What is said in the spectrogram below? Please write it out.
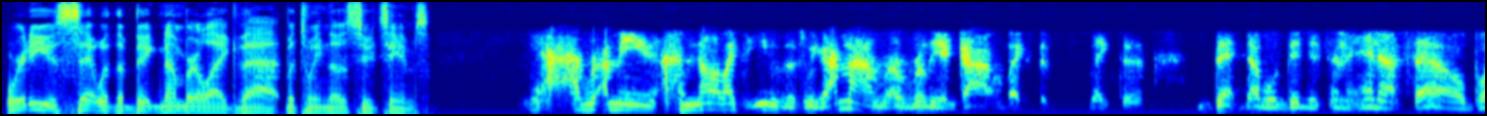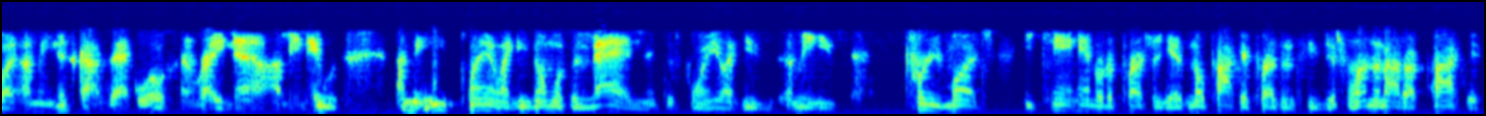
Where do you sit with a big number like that between those two teams? Yeah, I, I mean, I know I like the Eagles this week. I'm not a, really a guy who likes to like to bet double digits in the NFL, but I mean, this guy Zach Wilson right now. I mean, it was. I mean, he's playing like he's almost in Madden at this point. Like he's. I mean, he's pretty much he can't handle the pressure. He has no pocket presence. He's just running out of pocket.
